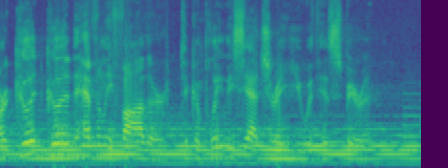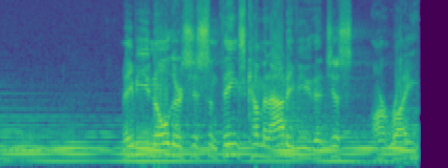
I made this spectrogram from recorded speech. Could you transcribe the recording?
our good, good Heavenly Father to completely saturate you with His Spirit. Maybe you know there's just some things coming out of you that just aren't right.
